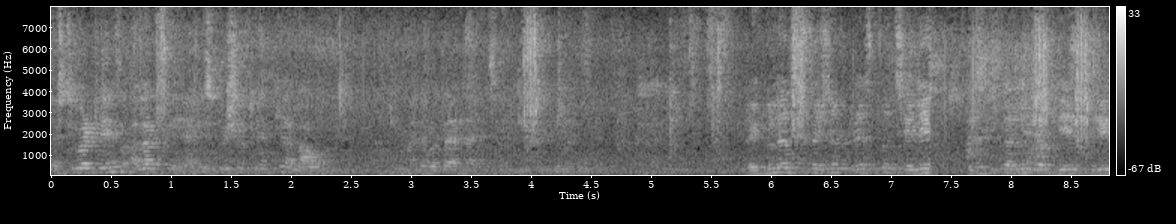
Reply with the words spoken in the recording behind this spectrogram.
फेस्टिवल ट्रेन अलग से है स्पेशल ट्रेन के अलावा। जो मैंने बताया नाइन रेगुलर स्पेशल ड्रेस तो चले basically for this three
